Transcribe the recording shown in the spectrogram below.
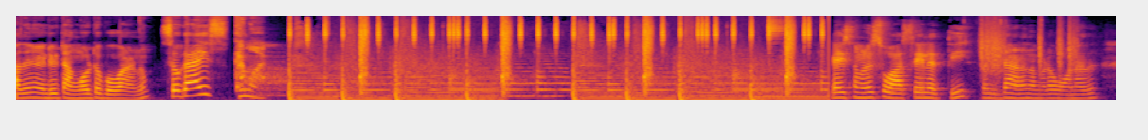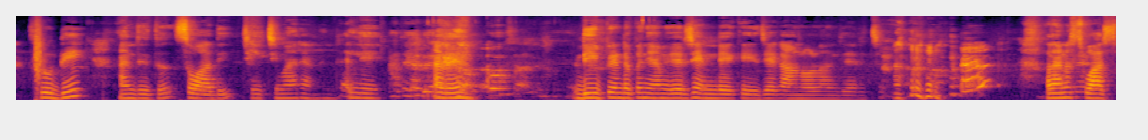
അതിന് വേണ്ടിയിട്ട് അങ്ങോട്ട് പോവാണ്. സോ ഗൈസ് on. ഗൈസ് നമ്മൾ സ്വാസയിലെത്തി. അപ്പൊ ഇതാണ് നമ്മുടെ ഓണർ ശ്രുതി ആൻഡ് ഇത് സ്വാതി. ചേച്ചിമാരാണ് അല്ലേ? അതെ ഡീപ്പ് പി ഉണ്ടപ്പോ ഞാൻ വിചാരിച്ചു എന്റെ കെ ജെ കാണുള്ളൂ എന്ന് വിചാരിച്ചു. അതാണ് ശ്വാസ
